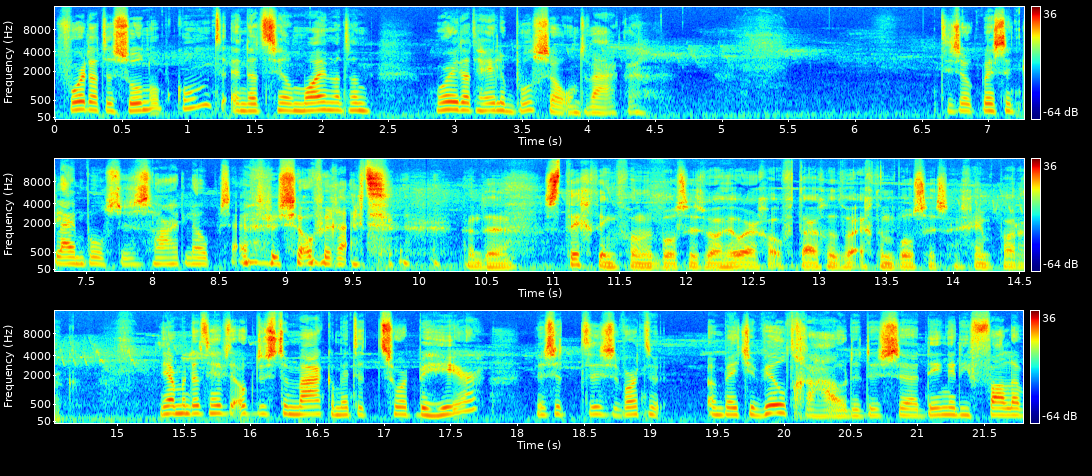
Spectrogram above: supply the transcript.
voordat de zon opkomt. En dat is heel mooi, want dan hoor je dat hele bos zo ontwaken. Het is ook best een klein bos, dus als hardlopen zijn we er zo weer uit. En de stichting van het bos is wel heel erg overtuigd dat het wel echt een bos is en geen park. Ja, maar dat heeft ook dus te maken met het soort beheer. Dus het is, wordt een beetje wild gehouden. Dus uh, dingen die vallen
